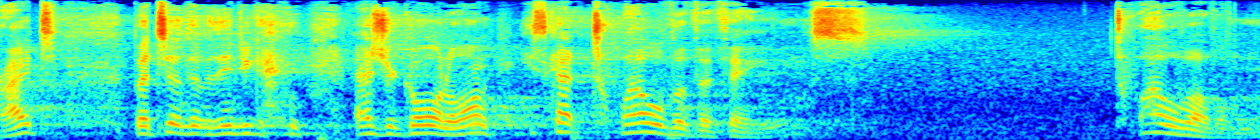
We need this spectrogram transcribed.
right? But then you, as you're going along, he's got 12 of the things. 12 of them.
